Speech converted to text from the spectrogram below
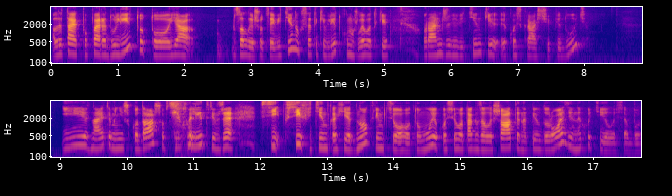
Але так як попереду літо, то я залишу цей відтінок, все-таки влітку, можливо, такі оранжеві відтінки якось краще підуть. І знаєте, мені шкода, що в цій палітрі вже всі, всіх відтінках є дно, крім цього. Тому якось його так залишати на півдорозі не хотілося б.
